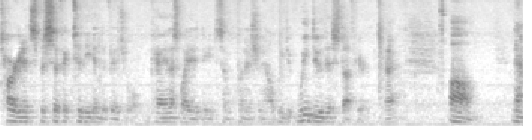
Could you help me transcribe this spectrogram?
targeted specific to the individual, okay? And that's why you need some clinician help. We do, we do this stuff here, okay? Um, now,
